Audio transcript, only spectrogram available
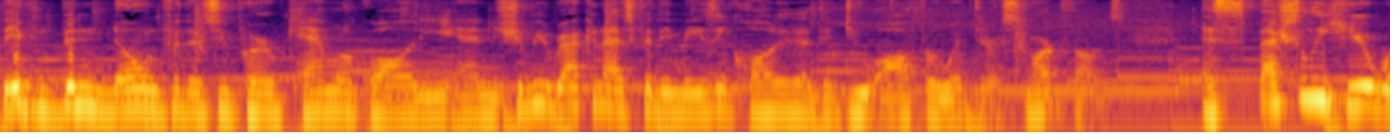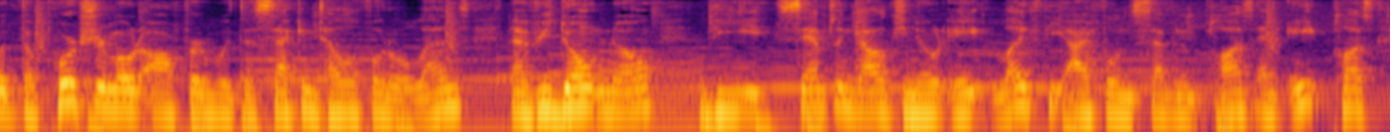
They've been known for their superb camera quality and should be recognized for the amazing quality that they do offer with their smartphones. Especially here with the portrait mode offered with the second telephoto lens. Now if you don't know, the Samsung Galaxy Note 8, like the iPhone 7 Plus and 8 Plus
